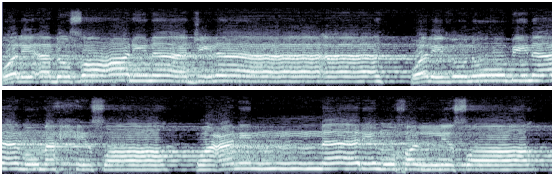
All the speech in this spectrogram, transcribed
ولأبصارنا جلاء ولذنوبنا ممحصا وعن النار مخلصا.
